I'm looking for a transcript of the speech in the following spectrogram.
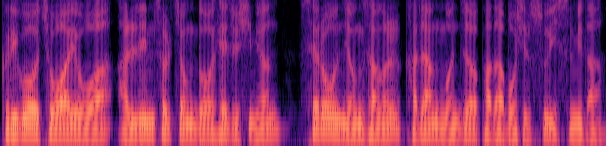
그리고 좋아요와 알림 설정도 해주시면 새로운 영상을 가장 먼저 받아보실 수 있습니다.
